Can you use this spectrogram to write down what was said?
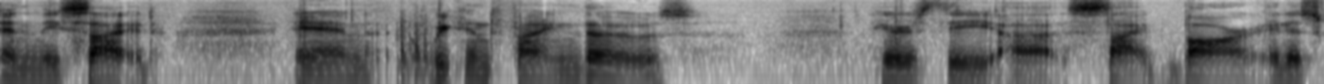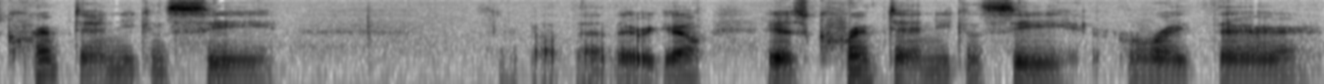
in the side, and we can find those Here's the uh, side bar. It is crimped in. You can see about that. There we go. It is crimped in. You can see right there,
